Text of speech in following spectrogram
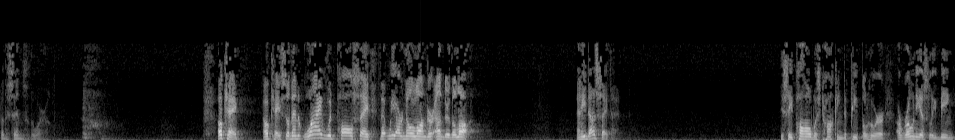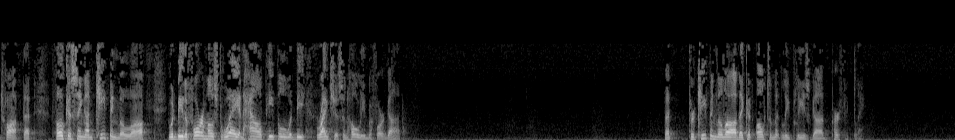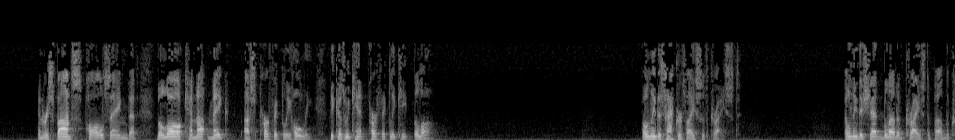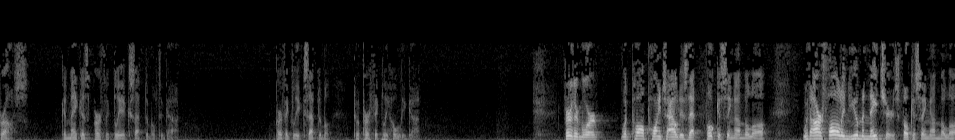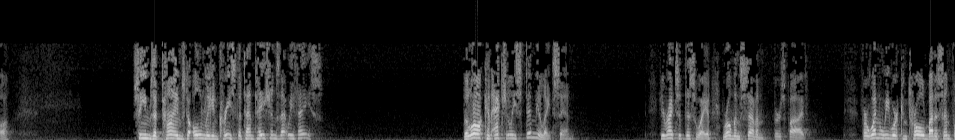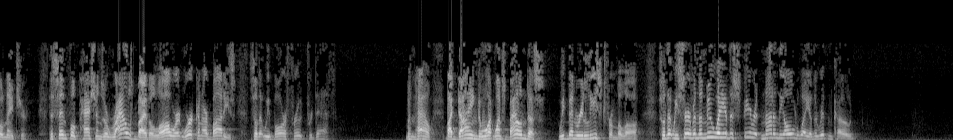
for the sins of the world. Okay, Okay, so then why would Paul say that we are no longer under the law? And he does say that. You see, Paul was talking to people who were erroneously being taught that focusing on keeping the law would be the foremost way in how people would be righteous and holy before God. That through keeping the law, they could ultimately please God perfectly. In response, Paul saying that the law cannot make us perfectly holy because we can't perfectly keep the law. Only the sacrifice of Christ, only the shed blood of Christ upon the cross can make us perfectly acceptable to God. Perfectly acceptable to a perfectly holy God. Furthermore, what Paul points out is that focusing on the law, with our fallen human natures focusing on the law, seems at times to only increase the temptations that we face. The law can actually stimulate sin. He writes it this way in Romans 7, verse 5. For when we were controlled by the sinful nature, the sinful passions aroused by the law were at work in our bodies so that we bore fruit for death. But now, by dying to what once bound us, we've been released from the law so that we serve in the new way of the Spirit, not in the old way of the written code.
